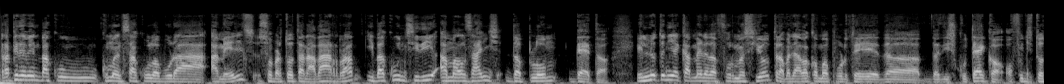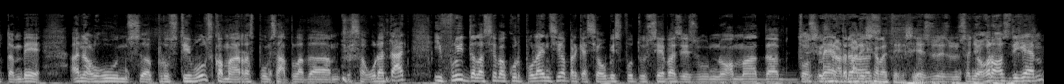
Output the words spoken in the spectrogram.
Ràpidament va co començar a col·laborar amb ells, sobretot a Navarra, i va coincidir amb els anys de plom d'ETA. Ell no tenia cap mena de formació, treballava com a porter de, de discoteca o fins i tot també en alguns eh, prostíbuls com a responsable de, seguretat i fruit de la seva corpulència, perquè si heu vist fotos seves és un home de dos Sí, metres, sabater, sí. és, és un senyor gros, diguem,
